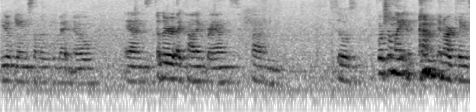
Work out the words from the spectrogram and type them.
video game, some of you might know, and other iconic brands. Um, So fortunately, in our case,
